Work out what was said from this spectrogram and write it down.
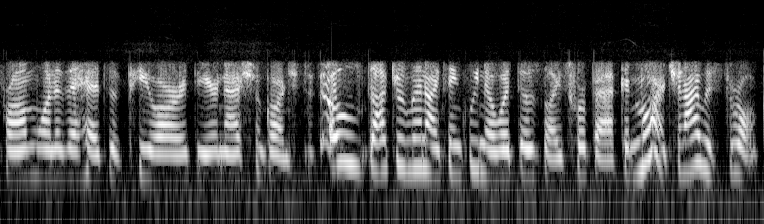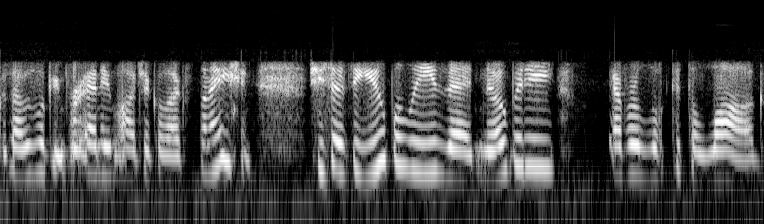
from one of the heads of PR at the Air National Guard. She says, "Oh, Dr. Lynne, I think we know what those lights were back in March." And I was thrilled because I was looking for any logical explanation. She says, "Do you believe that nobody ever looked at the log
